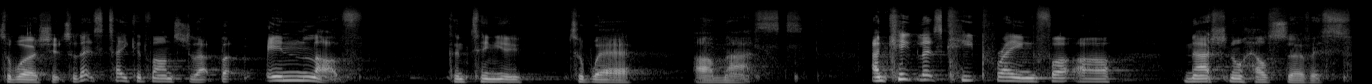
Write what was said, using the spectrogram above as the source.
to worship. So let's take advantage of that. But in love, continue to wear our masks. And keep, let's keep praying for our National Health Service.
